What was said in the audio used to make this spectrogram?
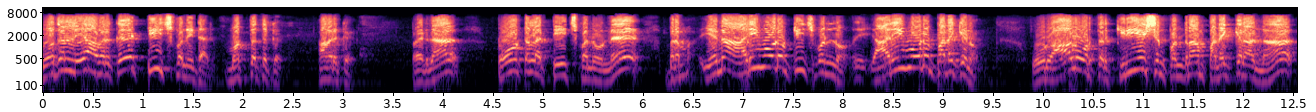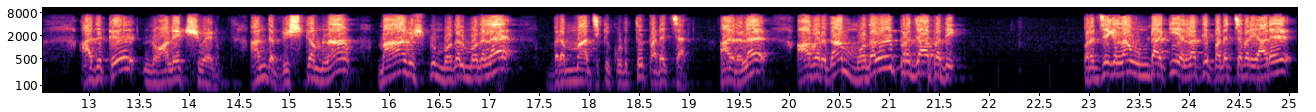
முதல்லயே அவருக்கு டீச் பண்ணிட்டார் மொத்தத்துக்கு அவருக்கு. டோட்டலா டீச் பண்ண உடனே பிரம்ம ஏன்னா அறிவோட டீச் பண்ணும் அறிவோட படைக்கணும். ஒரு ஆள் ஒருத்தர் கிரியேஷன் பண்றான் படைக்கிறான்னா அதுக்கு நாலேஜ் வேணும். அந்த விஷ்ணம்லாம் மகாவிஷ்ணு முதல் முதல்ல பிரம்மாஜிக்கு கொடுத்து படைச்சார். அதனால அவர் தான் முதல் பிரஜாபதி. பிரஜைகள்லாம் உண்டாக்கி எல்லாத்தையும் படைச்சவர் யாரு?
